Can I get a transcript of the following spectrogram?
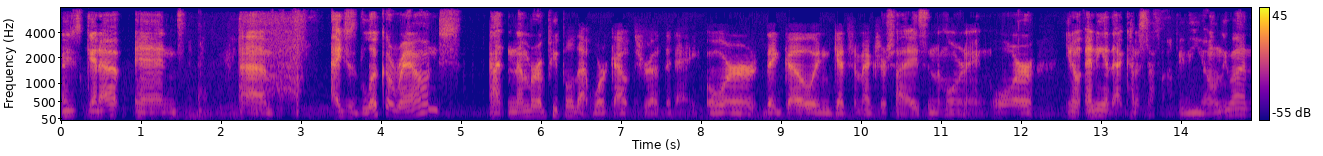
I just get up and um, I just look around at number of people that work out throughout the day, or they go and get some exercise in the morning, or you know any of that kind of stuff. I'll be the only one.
